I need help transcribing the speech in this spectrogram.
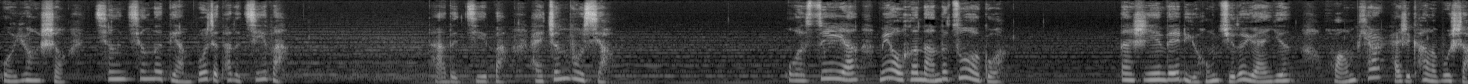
我用手轻轻地点拨着他的鸡巴，他的鸡巴还真不小。我虽然没有和男的做过，但是因为李红菊的原因，黄片还是看了不少。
